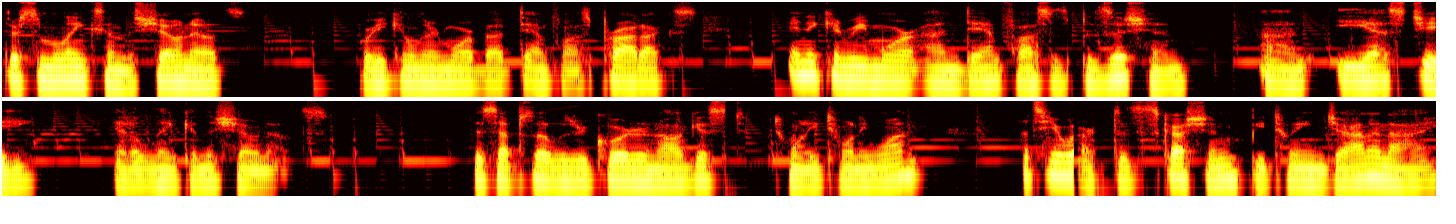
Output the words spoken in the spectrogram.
There's some links in the show notes where you can learn more about Danfoss products, and you can read more on Danfoss's position on ESG at a link in the show notes. This episode was recorded in August 2021. Let's hear our discussion between John and I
